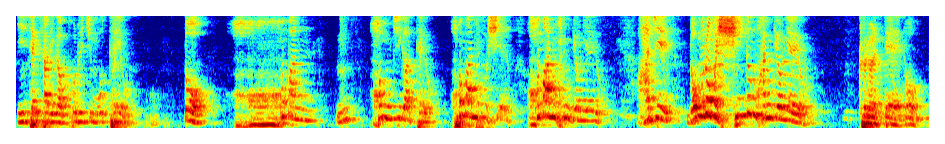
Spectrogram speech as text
인생살이가 고르지 못해요. 또 험한 음? 험지 같아요. 험한 곳이에요. 험한 환경이에요. 아직 너무너무 힘든 환경이에요. 그럴 때에도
